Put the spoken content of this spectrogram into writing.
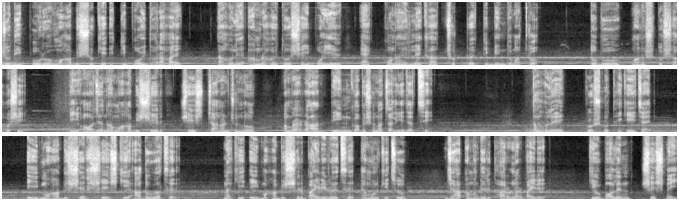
যদি পুরো মহাবিশ্বকে একটি বই ধরা হয়, তাহলে আমরা হয়তো সেই বইয়ের এক কোনায় লেখা ছোট্ট একটি বিন্দু মাত্র তবুও মানুষ দুঃসাহসী। এই অজানা মহাবিশ্বের শেষ জানার জন্য আমরা রাত দিন গবেষণা চালিয়ে যাচ্ছি। তাহলে প্রশ্ন থেকেই যায়, এই মহাবিশ্বের শেষ কি আদৌ আছে? নাকি এই মহাবিশ্বের বাইরে রয়েছে এমন কিছু যা আমাদের ধারণার বাইরে? কেউ বলেন শেষ নেই,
